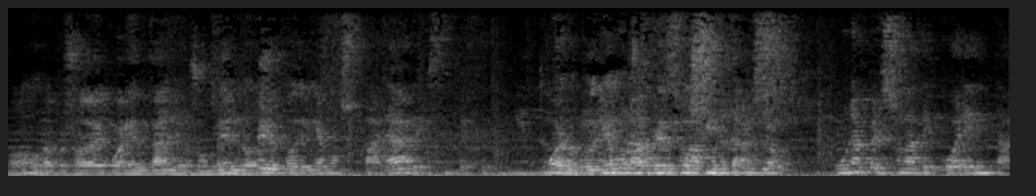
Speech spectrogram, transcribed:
¿no? Una persona de 40 años o menos. Pero podríamos parar ese envejecimiento. Bueno, podríamos hacer cositas. Por ejemplo, una persona de 40,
